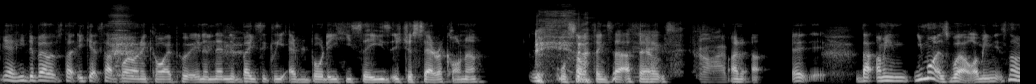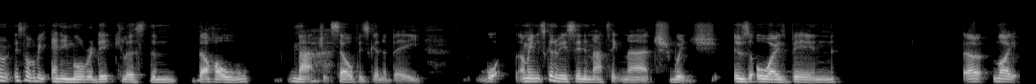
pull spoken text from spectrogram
yeah, he develops that. He gets that bionic eye put in, and then basically everybody he sees is just Sarah Connor or something to that effect. God. I, it, that I mean, you might as well. I mean, it's no, it's not going to be any more ridiculous than the whole match itself is going to be. What I mean, it's going to be a cinematic match, which has always been uh, like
